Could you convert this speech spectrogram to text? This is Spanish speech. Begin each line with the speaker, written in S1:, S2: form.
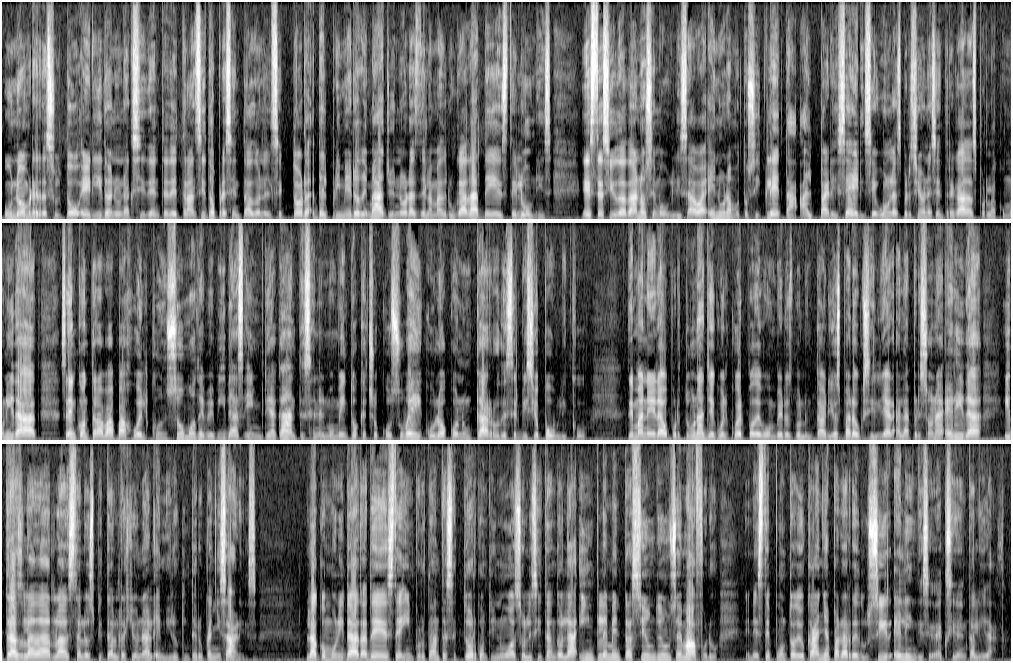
S1: Un hombre resultó herido en un accidente de tránsito presentado en el sector del primero de mayo en horas de la madrugada de este lunes. Este ciudadano se movilizaba en una motocicleta, al parecer, y según las versiones entregadas por la comunidad, se encontraba bajo el consumo de bebidas embriagantes en el momento que chocó su vehículo con un carro de servicio público. De manera oportuna llegó el cuerpo de bomberos voluntarios para auxiliar a la persona herida y trasladarla hasta el Hospital Regional Emiro Quintero Cañizares. La comunidad de este importante sector continúa solicitando la implementación de un semáforo en este punto de Ocaña para reducir el índice de accidentalidad.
